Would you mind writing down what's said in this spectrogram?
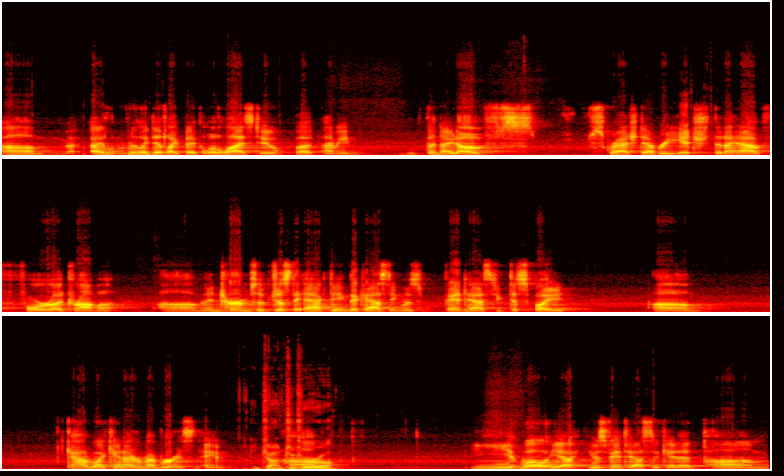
Um, I really did like Big Little Lies too, but I mean, The Night of s- scratched every itch that I have for a drama. Um, in terms of just the acting, the casting was fantastic, despite. Um, God, why can't I remember his name? John Turturro. Yeah, well, yeah, he was fantastic in it. Um,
